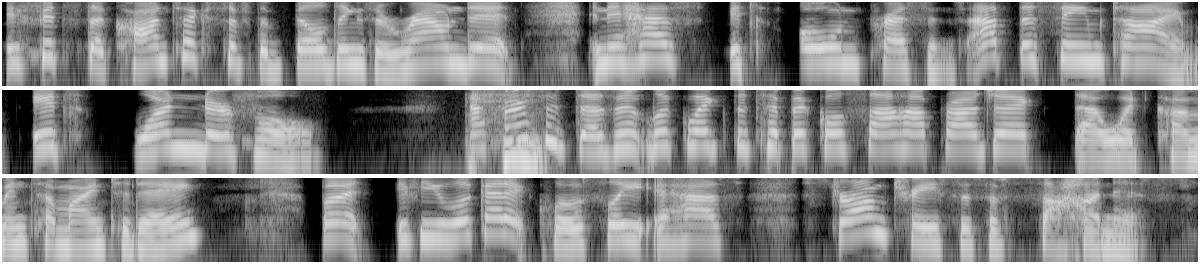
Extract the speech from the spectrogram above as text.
It fits the context of the buildings around it, and it has its own presence at the same time. It's wonderful. At first, it doesn't look like the typical Zaha project that would come into mind today, but if you look at it closely, it has strong traces of Zahaness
